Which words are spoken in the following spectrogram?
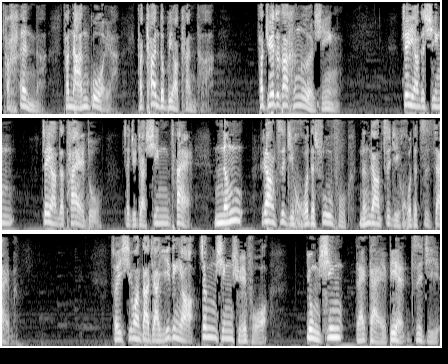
他恨呐，他难过呀，他看都不要看他，他觉得他很恶心。这样的心，这样的态度，这就叫心态，能让自己活得舒服，能让自己活得自在吗？所以，希望大家一定要真心学佛，用心来改变自己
